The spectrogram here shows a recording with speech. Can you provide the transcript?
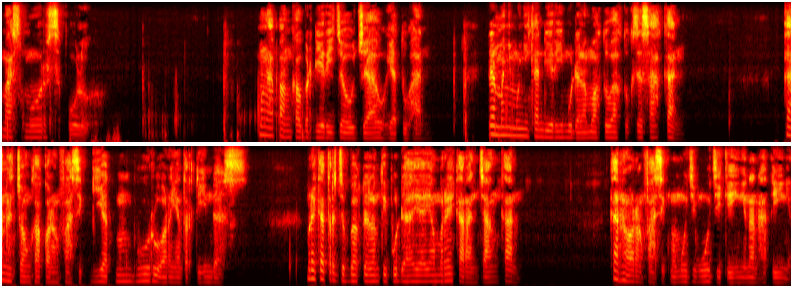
Mazmur 10 Mengapa engkau berdiri jauh-jauh ya Tuhan, dan menyembunyikan dirimu dalam waktu-waktu kesesakan? Karena congkak orang fasik giat memburu orang yang tertindas. Mereka terjebak dalam tipu daya yang mereka rancangkan. Karena orang fasik memuji-muji keinginan hatinya,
